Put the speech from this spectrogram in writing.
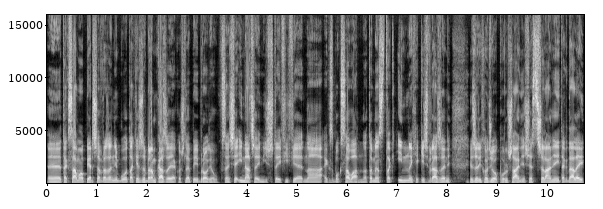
E, tak samo pierwsze wrażenie było takie, że bramkarze jakoś lepiej bronią, w sensie inaczej niż w tej FIFA na Xbox One. Natomiast tak innych jakichś wrażeń, jeżeli chodzi o poruszanie się, strzelanie i tak dalej,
